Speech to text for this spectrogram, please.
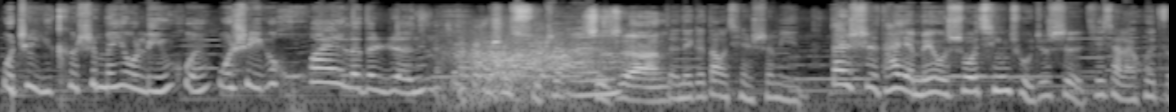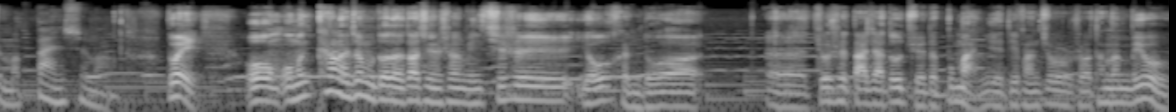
我这一刻是没有灵魂，我是一个坏了的人。这是许志安许志安的那个道歉声明，但是他也没有说清楚，就是接下来会怎么办，是吗？对我我们看了这么多的道歉声明，其实有很多，呃，就是大家都觉得不满意的地方，就是说他们没有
